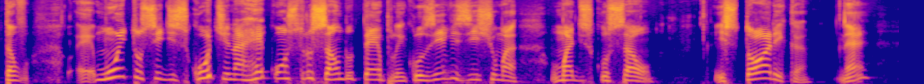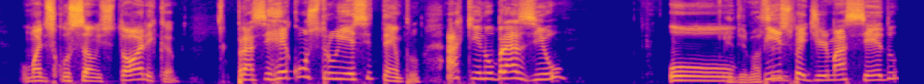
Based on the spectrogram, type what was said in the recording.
Então, é, muito se discute na reconstrução do templo. Inclusive, existe uma, uma discussão histórica, né? Uma discussão histórica para se reconstruir esse templo. Aqui no Brasil, o Edir bispo Edir Macedo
